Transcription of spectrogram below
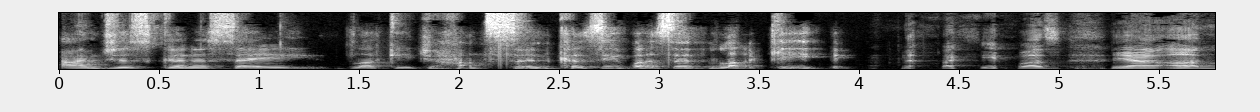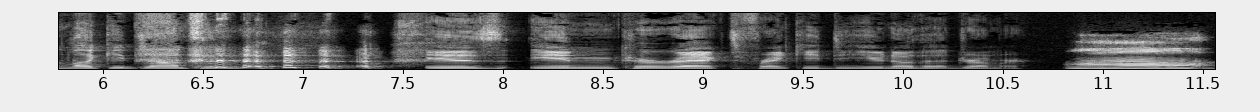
I'm just gonna say Lucky Johnson because he wasn't lucky. he was. Yeah, unlucky Johnson is incorrect. Frankie, do you know that drummer? Uh,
